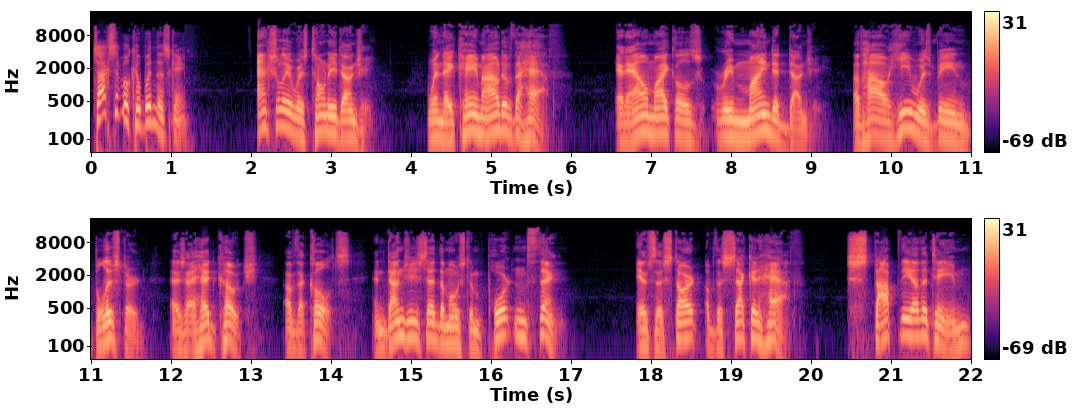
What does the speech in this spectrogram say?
Jacksonville could win this game? Actually, it was Tony Dungy when they came out of the half, and Al Michaels reminded Dungy of how he was being blistered as a head coach of the Colts. And Dungy said the most important thing is the start of the second half. Stop the other team,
